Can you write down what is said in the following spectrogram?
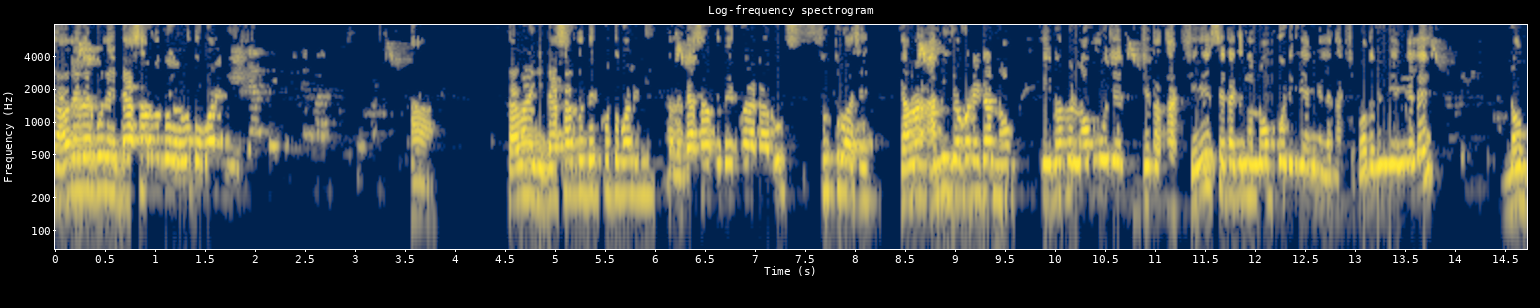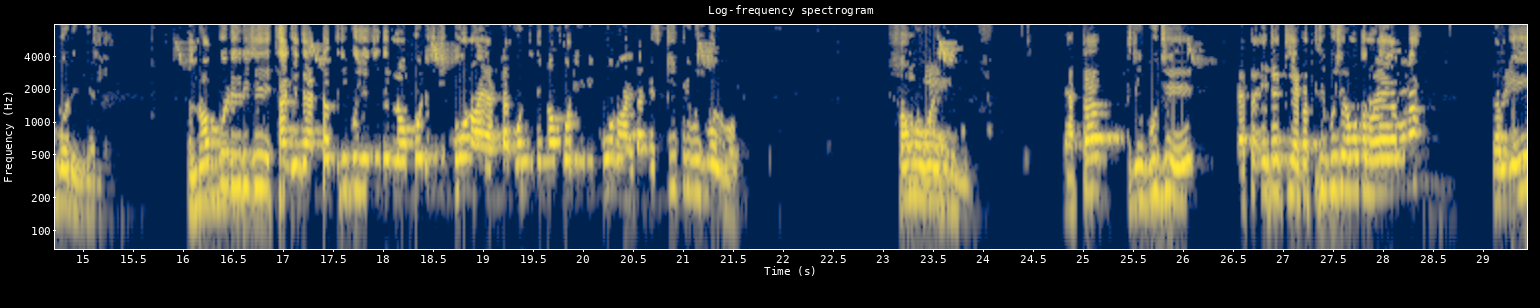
তাহলে এবার বলে ব্যাসার্ধ তো তো বলেনি হ্যাঁ তার মানে কি? ব্যাসার্ধ বের করতে বলেনি তাহলে ব্যাসার্ধ বের করার একটা সূত্র আছে। কেননা আমি যখন এটা এইভাবে লম্ব যেটা থাকছে, সেটা কিন্তু নব্বই ডিগ্রি অ্যাঙ্গেলে থাকছে। কত ডিগ্রি অ্যাঙ্গেলে? নব্বই ডিগ্রি অ্যাঙ্গেল। নব্বই ডিগ্রি যদি থাকে একটা ত্রিভুজে যদি নব্বই ডিগ্রি কোণ হয়, একটা কোণ যদি নব্বই ডিগ্রি কোণ হয়, তাকে কি ত্রিভুজ বলব? সমকোণী ত্রিভুজ। একটা ত্রিভুজে, একটা, এটা কি একটা ত্রিভুজের মতন হয়ে গেল না? তাহলে এই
